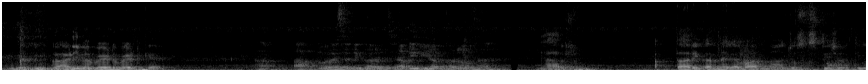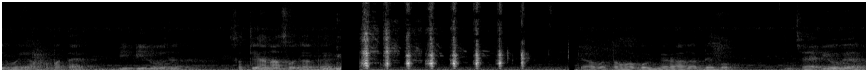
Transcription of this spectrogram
गाड़ी में बैठ बैठ के। हाँ, आप तो ऐसे दिखा रहे थे अभी भी आपका रोजा है। यार अफ्तारी करने के बाद ना जो सुस्ती चढ़ती है भाई आपको पता है। बीपी लो हो जाता है। सत्यानाश हो जाता है। क्या बताऊँ आपको भी मेरा हालत देखो। चाय पियोगे आप?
